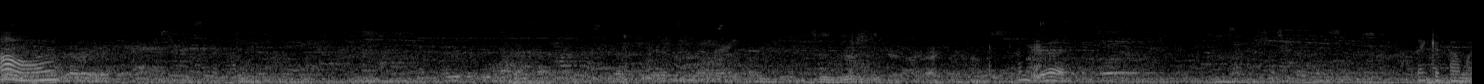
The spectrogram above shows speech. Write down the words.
Oh. I'm good. I think I found my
